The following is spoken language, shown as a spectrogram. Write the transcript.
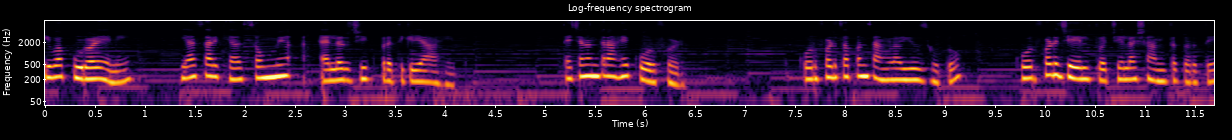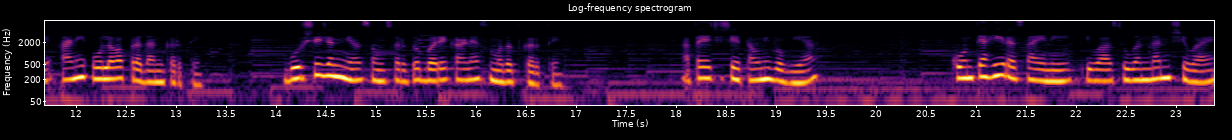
किंवा पुरळ येणे यासारख्या सौम्य ॲलर्जिक प्रतिक्रिया आहेत. त्याच्यानंतर आहे कोरफड. कोरफडचा पण चांगला यूज होतो. कोरफड जेल त्वचेला शांत करते आणि ओलावा प्रदान करते. बुरशीजन्य संसर्ग बरे करण्यास मदत करते. आता याची चेतावणी बघूया. कोणत्याही रसायने किंवा सुगंधांशिवाय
